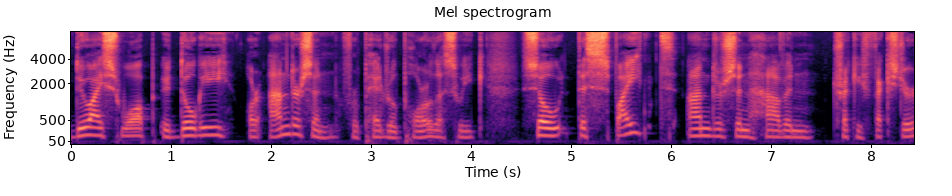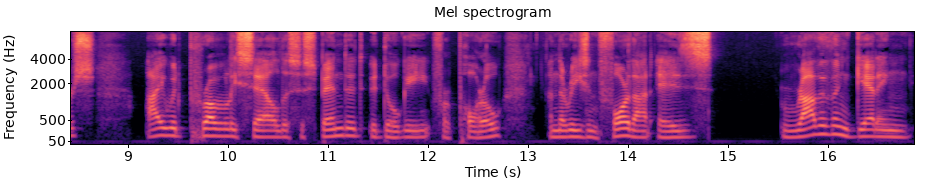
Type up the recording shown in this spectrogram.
Do I swap Udogie or Anderson for Pedro Porro this week? So, despite Anderson having tricky fixtures, I would probably sell the suspended Udogie for Porro. And the reason for that is rather than getting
